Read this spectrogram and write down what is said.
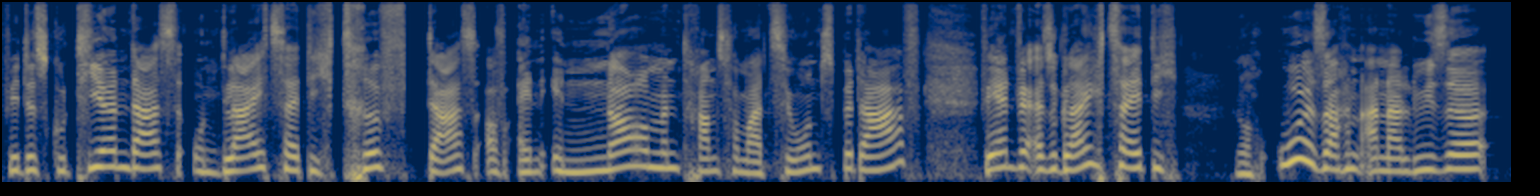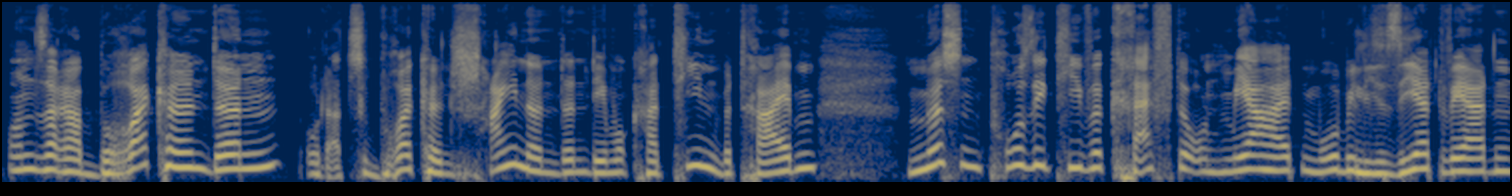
wir diskutieren das und gleichzeitig trifft das auf einen enormen Transformationsbedarf, während wir also gleichzeitig noch Ursachenanalyse unserer bröckelnden oder zu bröckeln scheinenden Demokratien betreiben, müssen positive Kräfte und Mehrheiten mobilisiert werden,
